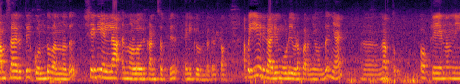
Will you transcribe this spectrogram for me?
സംസാരത്തിൽ കൊണ്ടുവന്നത് ശരിയല്ല എന്നുള്ള ഒരു കൺസെപ്റ്റ് എനിക്കുണ്ട് കേട്ടോ. അപ്പോൾ ഈ ഒരു കാര്യം കൂടി ഇവിടെ പറഞ്ഞുകൊണ്ട് ഞാൻ നിർത്തും ഓക്കെ നന്ദി.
